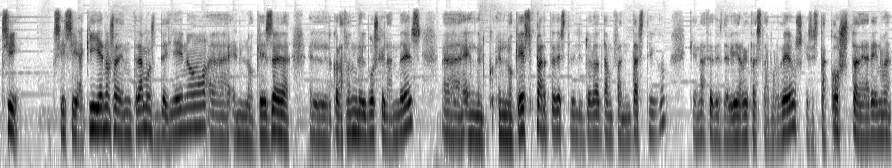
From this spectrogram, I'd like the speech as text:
Sí, Sí, sí, aquí ya nos adentramos de lleno eh, en lo que es eh, el corazón del bosque landés, eh, en, el, en, lo que es parte de este litoral tan fantástico que nace desde Villarriz hasta Bordeos, que es esta costa de arena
